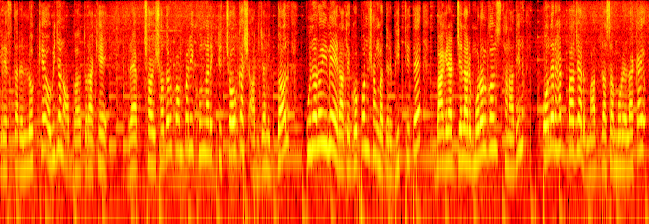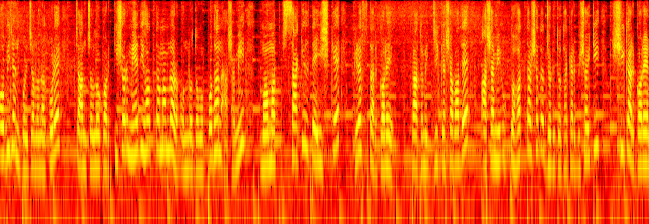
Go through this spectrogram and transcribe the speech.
গ্রেফতারের লক্ষ্যে অভিযান অব্যাহত রাখে। র্যাব ছয় সদর কোম্পানি খুলনার একটি চৌকাশ আভিযানিক দল পনেরোই মে রাতে গোপন সংবাদের ভিত্তিতে বাগেরহাট জেলার মোড়লগঞ্জ থানাধীন পোলেরহাট বাজার মাদ্রাসা মোড় এলাকায় অভিযান পরিচালনা করে চাঞ্চল্যকর কিশোর মেহেদি হত্যা মামলার অন্যতম প্রধান আসামি মোহাম্মদ সাকিল তেইশকে গ্রেফতার করে। প্রাথমিক জিজ্ঞাসাবাদে আসামি উক্ত হত্যার সাথে জড়িত থাকার বিষয়টি স্বীকার করেন।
